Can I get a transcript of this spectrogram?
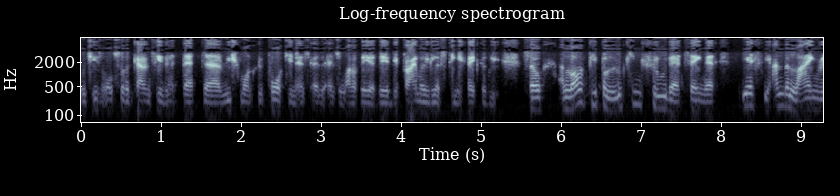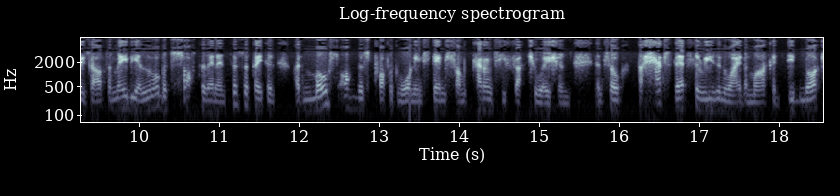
which is also the currency that, that uh, Richemont report in as, as, as one of their, their, their primary listing effectively. So a lot of people looking through that, saying that yes, the underlying results are maybe a little bit softer than anticipated, but most of this profit warning stems from currency fluctuations. And so perhaps that's the reason why the market did not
